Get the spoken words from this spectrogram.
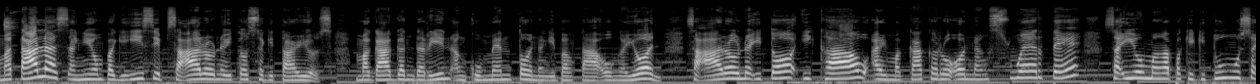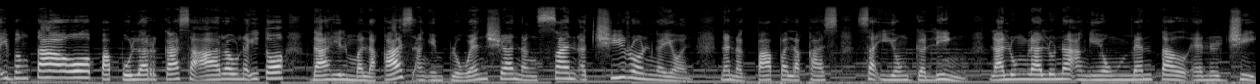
Matalas ang iyong pag-iisip sa araw na ito, Sagittarius. Magaganda rin ang komento ng ibang tao ngayon. Sa araw na ito, ikaw ay magkakaroon ng swerte sa iyong mga pakikitungo sa ibang tao. Popular ka sa araw na ito dahil malakas ang impluensya ng Sun at Chiron ngayon na nagpapalakas sa iyong galing. Lalong-lalo na ang iyong mental energy.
